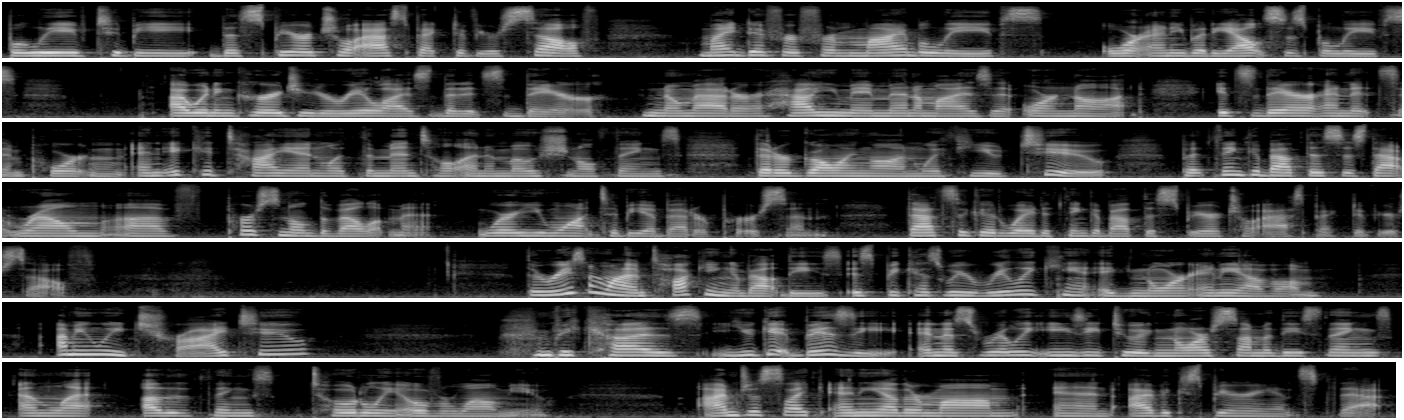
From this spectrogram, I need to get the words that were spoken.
believe to be the spiritual aspect of yourself might differ from my beliefs or anybody else's beliefs. I would encourage you to realize that it's there, no matter how you may minimize it or not it's there and it's important. And it could tie in with the mental and emotional things that are going on with you too. But think about this as that realm of personal development where you want to be a better person. That's a good way to think about the spiritual aspect of yourself. The reason why I'm talking about these is because we really can't ignore any of them. I mean, we try to, because you get busy and it's really easy to ignore some of these things and let other things totally overwhelm you. I'm just like any other mom, and I've experienced that.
